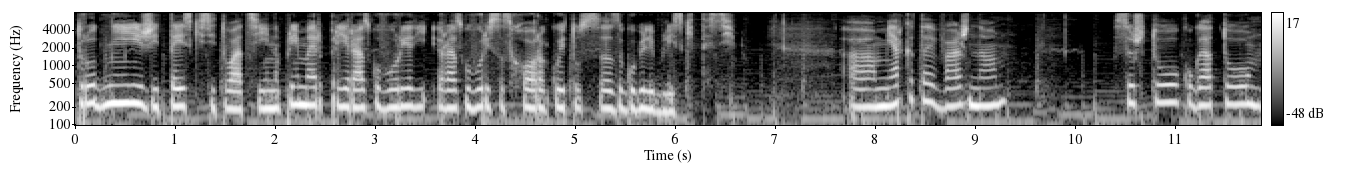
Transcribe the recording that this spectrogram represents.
трудни житейски ситуации, например при разговори, разговори с хора, които са загубили близките си. А, мярката е важна също, когато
